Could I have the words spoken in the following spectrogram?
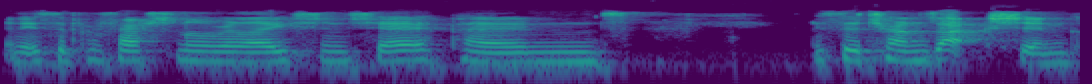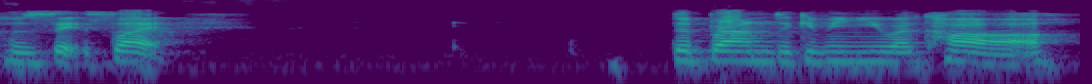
and it's a professional relationship and it's a transaction because it's like the brand are giving you a car.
